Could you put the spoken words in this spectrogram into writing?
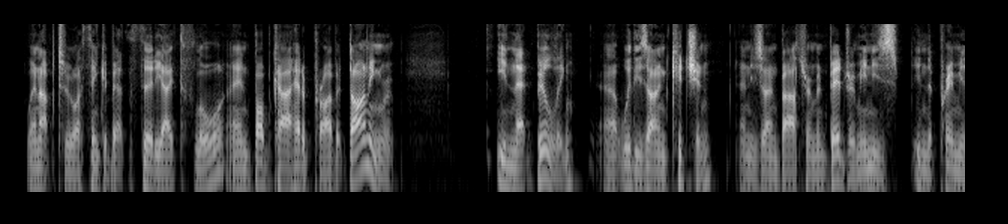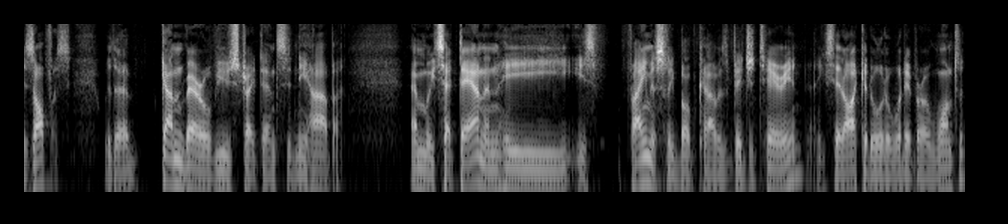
Went up to I think about the 38th floor, and Bob Carr had a private dining room in that building uh, with his own kitchen and his own bathroom and bedroom in his in the Premier's office with a gun barrel view straight down Sydney Harbour. And we sat down, and he is famously Bob Carr was vegetarian. He said I could order whatever I wanted.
